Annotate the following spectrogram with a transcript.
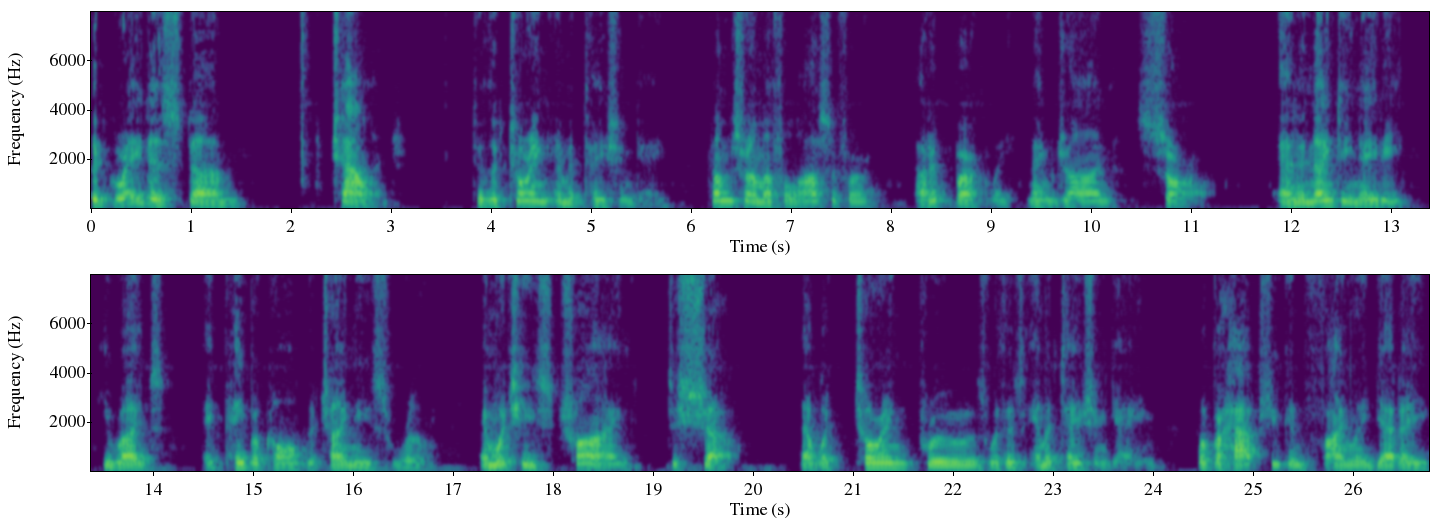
The greatest um, challenge to the Turing imitation game comes from a philosopher out at Berkeley named John Searle. And in 1980, he writes a paper called The Chinese Room, in which he's trying to show that what Turing proves with his imitation game, where perhaps you can finally get a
